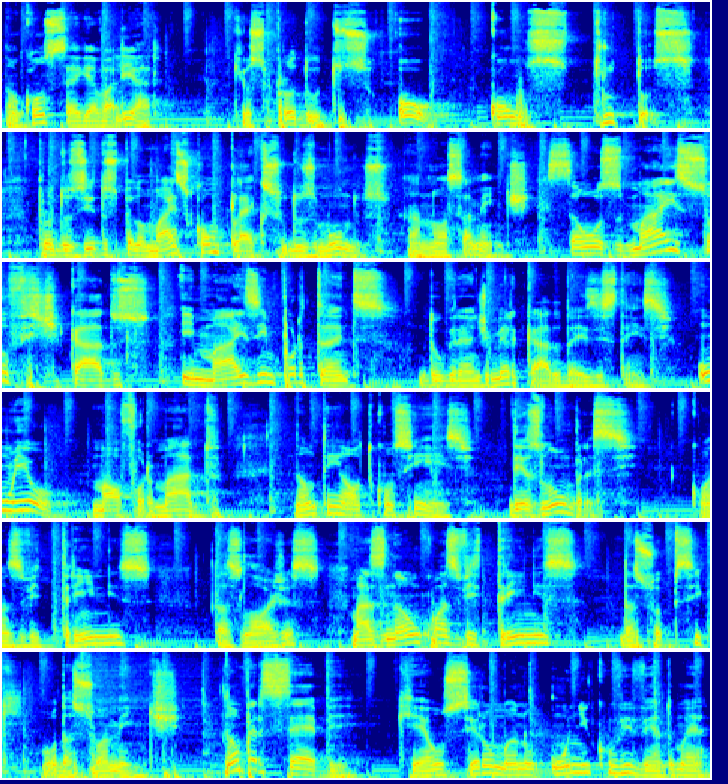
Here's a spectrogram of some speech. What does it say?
não consegue avaliar que os produtos ou construtos produzidos pelo mais complexo dos mundos, a nossa mente, são os mais sofisticados e mais importantes do grande mercado da existência. Um eu mal formado não tem autoconsciência. Deslumbra-se com as vitrines das lojas, mas não com as vitrines da sua psique ou da sua mente. Não percebe que é um ser humano único vivendo uma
